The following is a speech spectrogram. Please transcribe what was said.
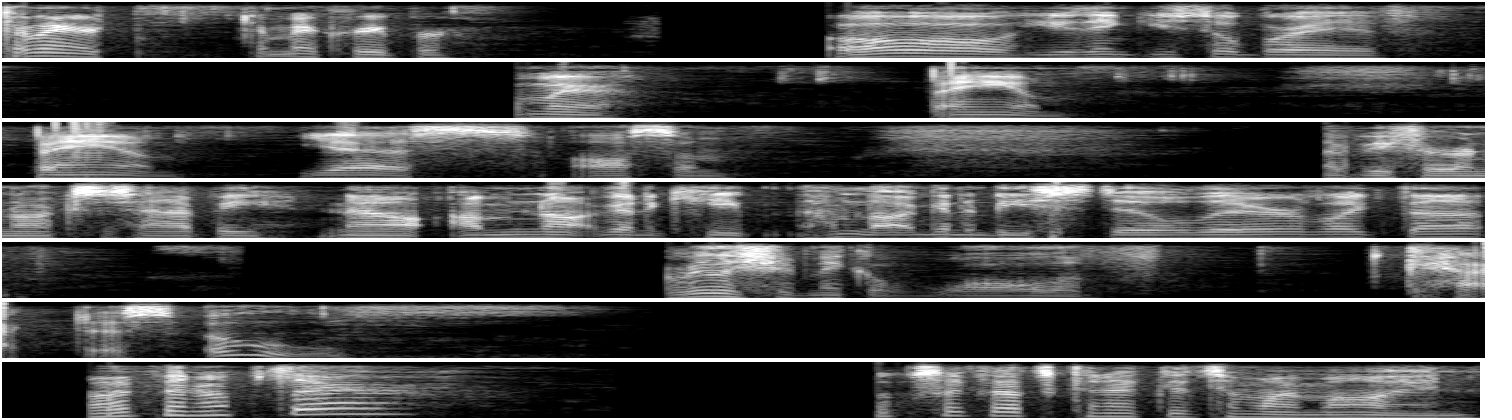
Come here. Come here, creeper. Oh, you think you're so brave. Come here. Bam. Bam. Yes. Awesome. Happy Farronox is happy. Now, I'm not gonna keep, I'm not gonna be still there like that. I really should make a wall of cactus. Oh. I've been up there? Looks like that's connected to my mine.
